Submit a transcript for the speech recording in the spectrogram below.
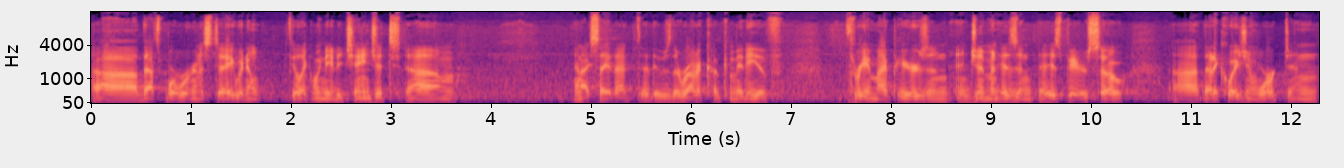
uh, that's where we're going to stay. We don't feel like we need to change it. Um, and I say that it was the Ryder Cup committee of three of my peers and, and Jim and his and his peers. So uh, that equation worked, and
